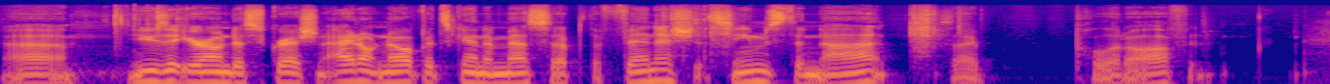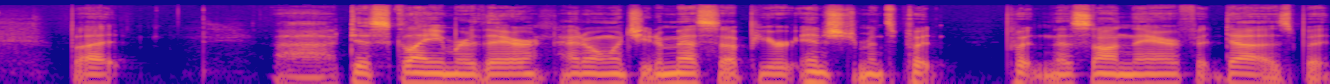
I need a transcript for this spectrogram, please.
uh, use at your own discretion. I don't know if it's going to mess up the finish. It seems to not as I pull it off. But uh, disclaimer there. I don't want you to mess up your instruments put putting this on there if it does, but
